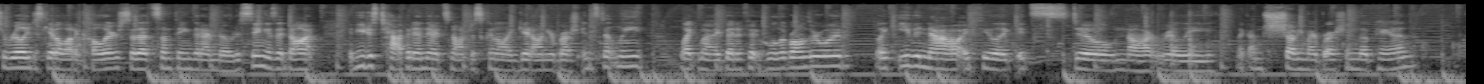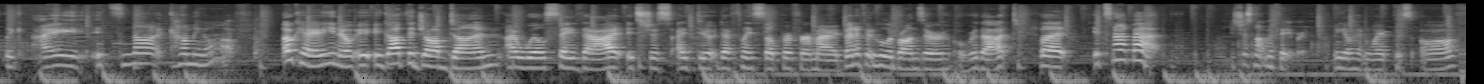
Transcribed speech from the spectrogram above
to really just get a lot of color. So that's something that I'm noticing. Is it not? If you just tap it in there, it's not just gonna like get on your brush instantly like my Benefit Hoola bronzer would. Like even now, I feel like it's still not really, like I'm shoving my brush in the pan. Like I, it's not coming off. Okay, you know, it, it got the job done. I will say that. It's just, I do definitely still prefer my Benefit Hoola bronzer over that, but it's not bad. It's just not my favorite. Let me go ahead and wipe this off.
